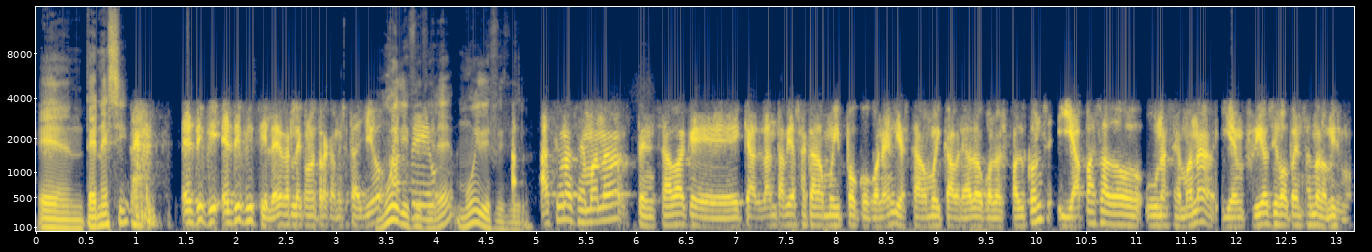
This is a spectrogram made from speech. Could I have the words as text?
en Tennessee? Es, es difícil ¿eh? verle con otra camiseta. Yo muy difícil, ¿eh? Muy difícil. Hace una semana pensaba que, que, Atlanta había sacado muy poco con él y estaba muy cabreado con los Falcons y ha pasado una semana y en frío sigo pensando lo mismo.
